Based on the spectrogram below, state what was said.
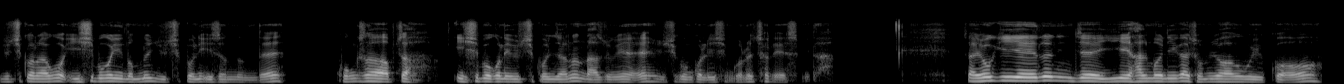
유치권하고 20억 원이 넘는 유치권이 있었는데 공사업자 20억 원의 유치권자는 나중에 유치권 권리 신고를 처리했습니다. 자 여기에는 이제 이 할머니가 점유하고 있고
